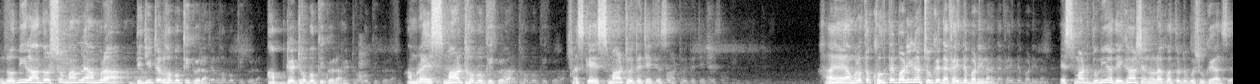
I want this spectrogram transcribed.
নবীর আদর্শ মানলে আমরা ডিজিটাল হব কি করে? আপডেট হব কি করে? আমরা স্মার্ট হব কি করে? আজকে স্মার্ট হইতে চাইতেছে। হ্যাঁ আমরা তো খুলতে পারি না, চোখে দেখাইতে পারি না। স্মার্ট দুনিয়া দেখা আসেন, ওরা কতটুকু সুখে আছে?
